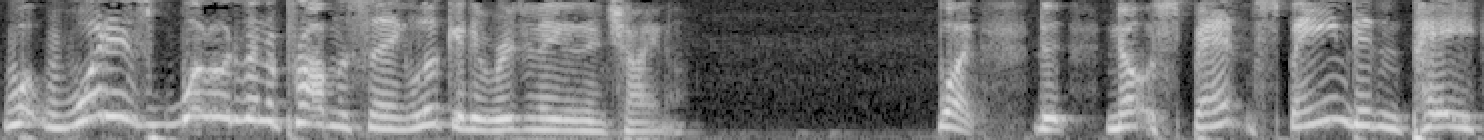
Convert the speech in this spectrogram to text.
what, what is, what would have been the problem of saying, look, it originated in China? What? The, no, Spain, Spain didn't pay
